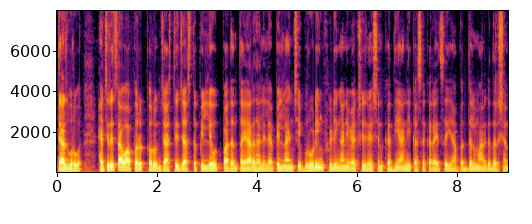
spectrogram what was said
त्याचबरोबर हॅचरीचा वापर करून जास्तीत जास्त पिल्ले उत्पादन तयार झालेल्या पिल्लांची ब्रूडिंग फिडिंग आणि वॅक्सिनेशन कधी आणि कसं करायचं याबद्दल मार्गदर्शन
